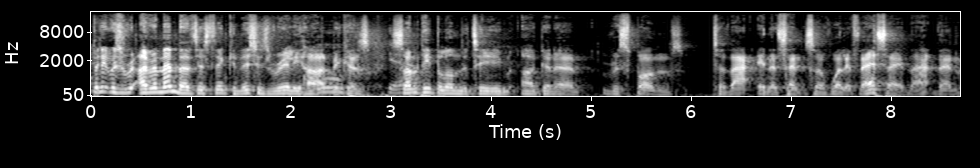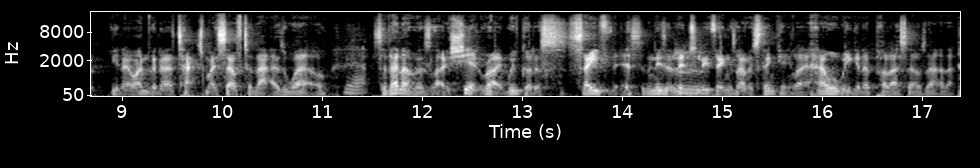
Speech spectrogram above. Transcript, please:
But it was. re- I remember just thinking, this is really hard Ooh, because yeah. some people on the team are going to respond to that in a sense of, well, if they're saying that, then you know, I'm going to attach myself to that as well. Yeah. So then I was like, shit, right, we've got to save this. I mean, these are literally Mm. things I was thinking, like, how are we going to pull ourselves out of that?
